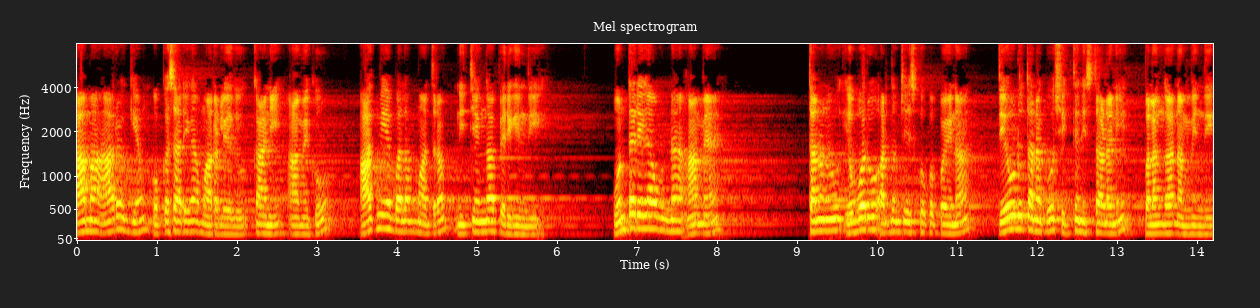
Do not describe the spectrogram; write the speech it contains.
ఆమె ఆరోగ్యం ఒక్కసారిగా మారలేదు కానీ ఆమెకు ఆత్మీయ బలం మాత్రం నిత్యంగా పెరిగింది. ఒంటరిగా ఉన్న ఆమె తనను ఎవ్వరూ అర్థం చేసుకోకపోయినా దేవుడు తనకు శక్తినిస్తాడని బలంగా నమ్మింది.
